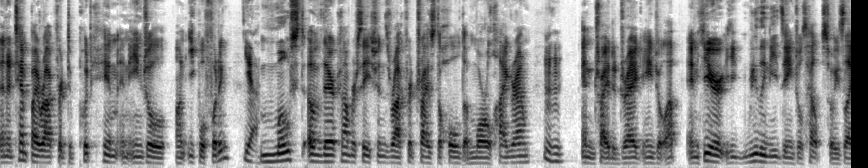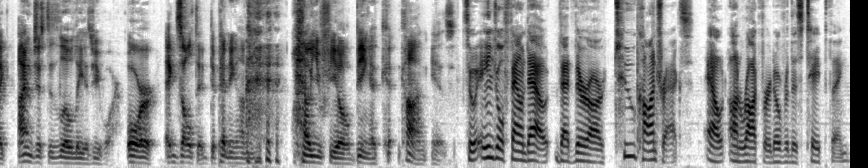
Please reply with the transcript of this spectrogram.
an attempt by Rockford to put him and Angel on equal footing. Yeah. Most of their conversations, Rockford tries to hold a moral high ground. Mm-hmm. And try to drag Angel up. And here he really needs Angel's help. So he's like, I'm just as lowly as you are, or exalted, depending on how you feel being a con is. So Angel found out that there are two contracts out on Rockford over this tape thing.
